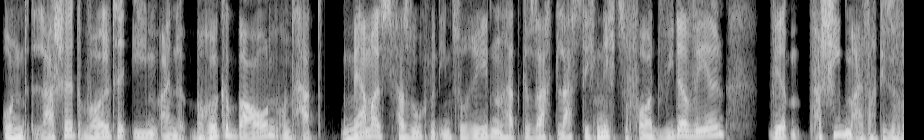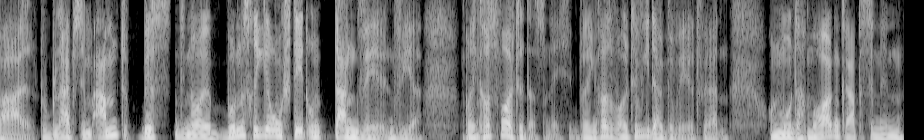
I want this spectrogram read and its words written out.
Und Laschet wollte ihm eine Brücke bauen und hat mehrmals versucht, mit ihm zu reden und hat gesagt, lass dich nicht sofort wieder wählen wir verschieben einfach diese Wahl. Du bleibst im Amt, bis die neue Bundesregierung steht und dann wählen wir. Brinkhaus wollte das nicht. Brinkhaus wollte wiedergewählt werden. Und Montagmorgen gab es in den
